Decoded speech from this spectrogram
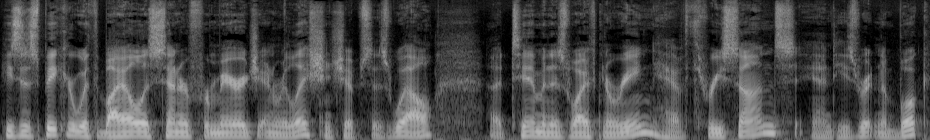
He's a speaker with Biola Center for Marriage and Relationships as well. Uh, Tim and his wife Noreen have three sons, and he's written a book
